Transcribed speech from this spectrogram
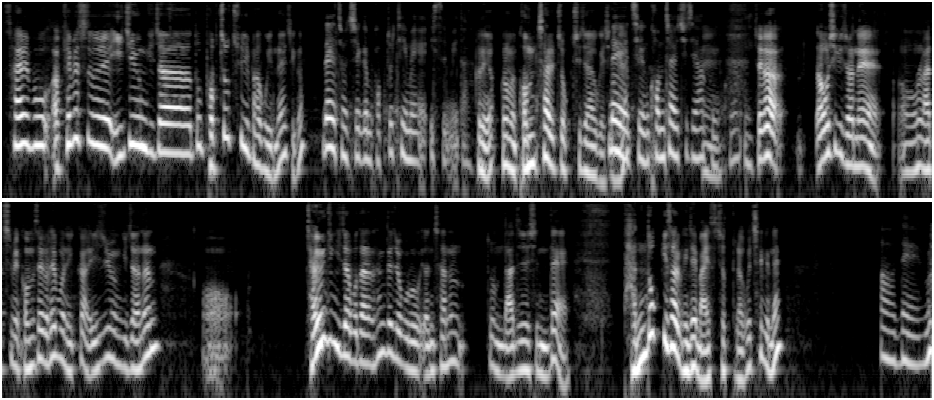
사회부, 아, KBS의 이지윤 기자도 법조 출입하고 있나요, 지금? 네, 저 지금 법조팀에 있습니다. 그래요? 그러면 검찰 쪽 취재하고 계신가요? 네, 지금 검찰 취재하고 네. 있고요. 네. 제가 나오시기 전에 어, 오늘 아침에 검색을 해보니까 이지윤 기자는 어, 장윤진 기자보다는 상대적으로 연차는 좀 낮으신데 단독 기사를 굉장히 많이 쓰셨더라고요 최근에. 아, 네. 뭐.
